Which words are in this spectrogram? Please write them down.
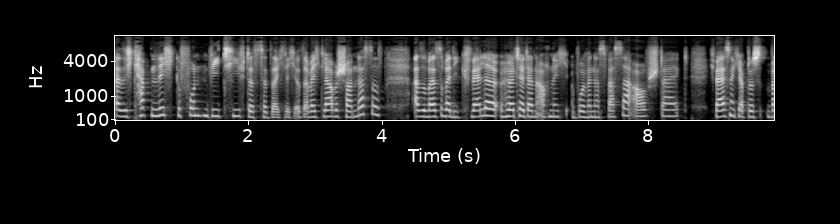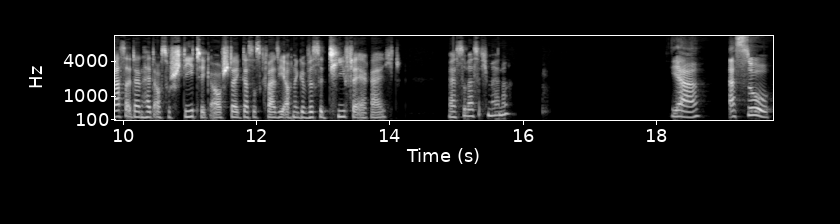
also ich habe nicht gefunden, wie tief das tatsächlich ist, aber ich glaube schon, dass das, also weißt du, weil die Quelle hört ja dann auch nicht, obwohl wenn das Wasser aufsteigt, ich weiß nicht, ob das Wasser dann halt auch so stetig aufsteigt, dass es quasi auch eine gewisse Tiefe erreicht. Weißt du, was ich meine? Ja. Ach so.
